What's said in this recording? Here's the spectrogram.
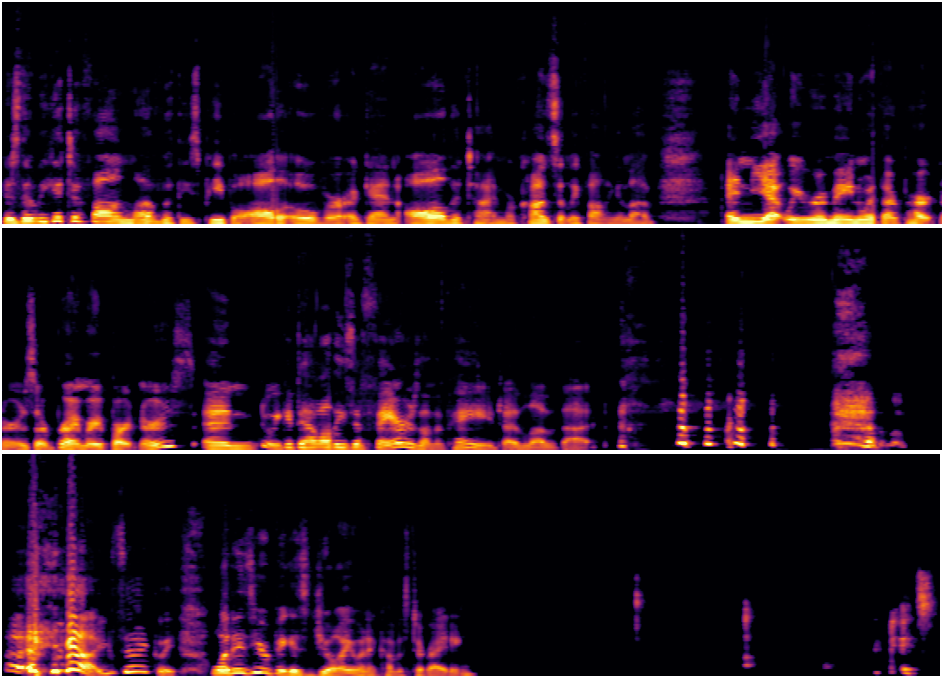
is that we get to fall in love with these people all over again, all the time. We're constantly falling in love. And yet we remain with our partners, our primary partners, and we get to have all these affairs on the page. I love that. yeah, exactly. What is your biggest joy when it comes to writing? it's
